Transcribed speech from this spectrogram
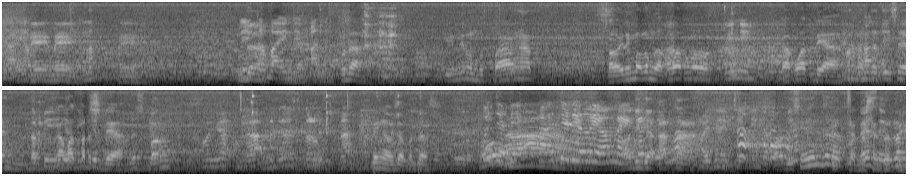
ayam. Nih, nih. Nih. Nih Udah. cobain dia panas. Udah. Ini lembut banget. Kalau ini mah lo nggak kuat lo. Ini. Nggak kuat dia. Makan tadi saya, tapi nggak kuat pedes dia. Pedes banget. Oh iya, enggak pedas kalau enggak. Dia nggak bisa pedes. Kok jadi apa? Jadi Liam Oh di Jakarta. Oh, ini di sini enggak. Bilang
